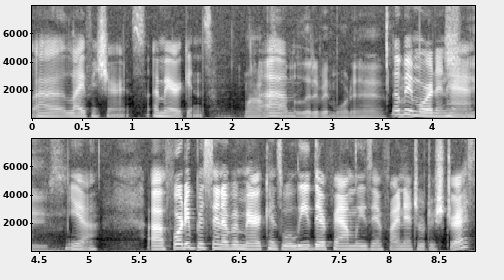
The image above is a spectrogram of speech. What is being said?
uh, life insurance, Americans. Wow. Um, a little bit more than half. A little bit more than half. Jeez. Yeah. Uh, 40% of Americans will leave their families in financial distress.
